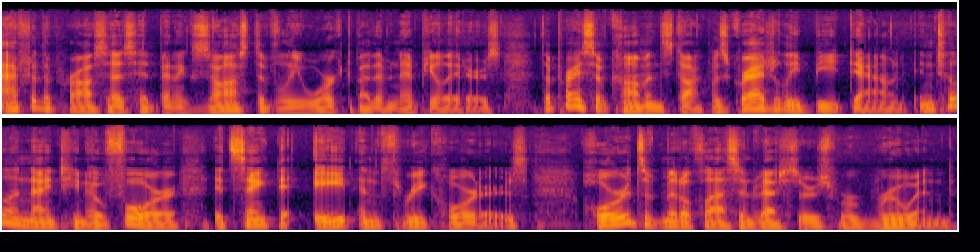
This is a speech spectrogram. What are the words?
After the process had been exhaustively worked by the manipulators, the price of common stock was gradually beat down until in 1904 it sank to eight and three quarters. Hordes of middle class investors were ruined.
